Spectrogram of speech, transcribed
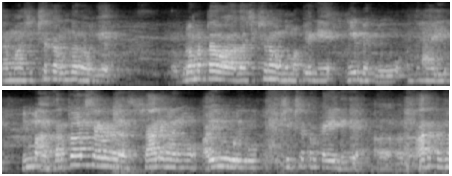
ನಮ್ಮ ಶಿಕ್ಷಕ ವೃಂದದವರಿಗೆ ಗುಣಮಟ್ಟವಾದ ಶಿಕ್ಷಣವನ್ನು ಮಕ್ಕಳಿಗೆ ನೀಡಬೇಕು ನೀವು ಅಂತ ಹೇಳಿ ನಿಮ್ಮ ಸರ್ಕಾರಿ ಶಾಲೆಗಳ, ಶಾಲೆಗಳನ್ನು ಅಳಿವು ಉಳಿವು ಶಿಕ್ಷಕರ ಕೈಯಲ್ಲಿ ಆದ ಕಾರಣ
